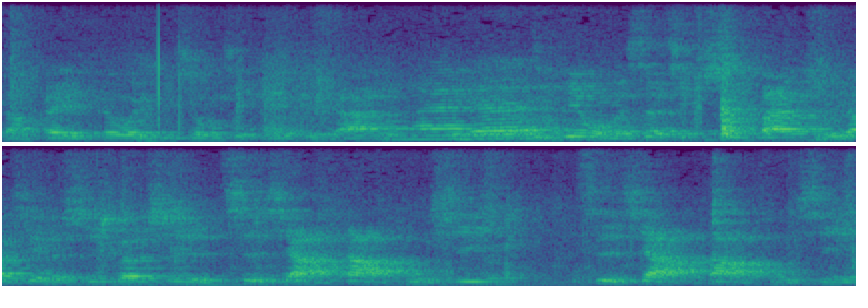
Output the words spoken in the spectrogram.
长辈、各位弟兄姐妹平安。今天我们社青诗班主要献的诗歌是《赐下大复兴》，赐下大复兴。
